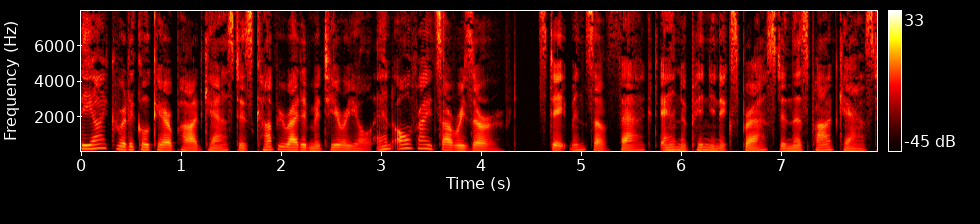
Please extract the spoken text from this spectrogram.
The iCritical Care podcast is copyrighted material and all rights are reserved. Statements of fact and opinion expressed in this podcast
